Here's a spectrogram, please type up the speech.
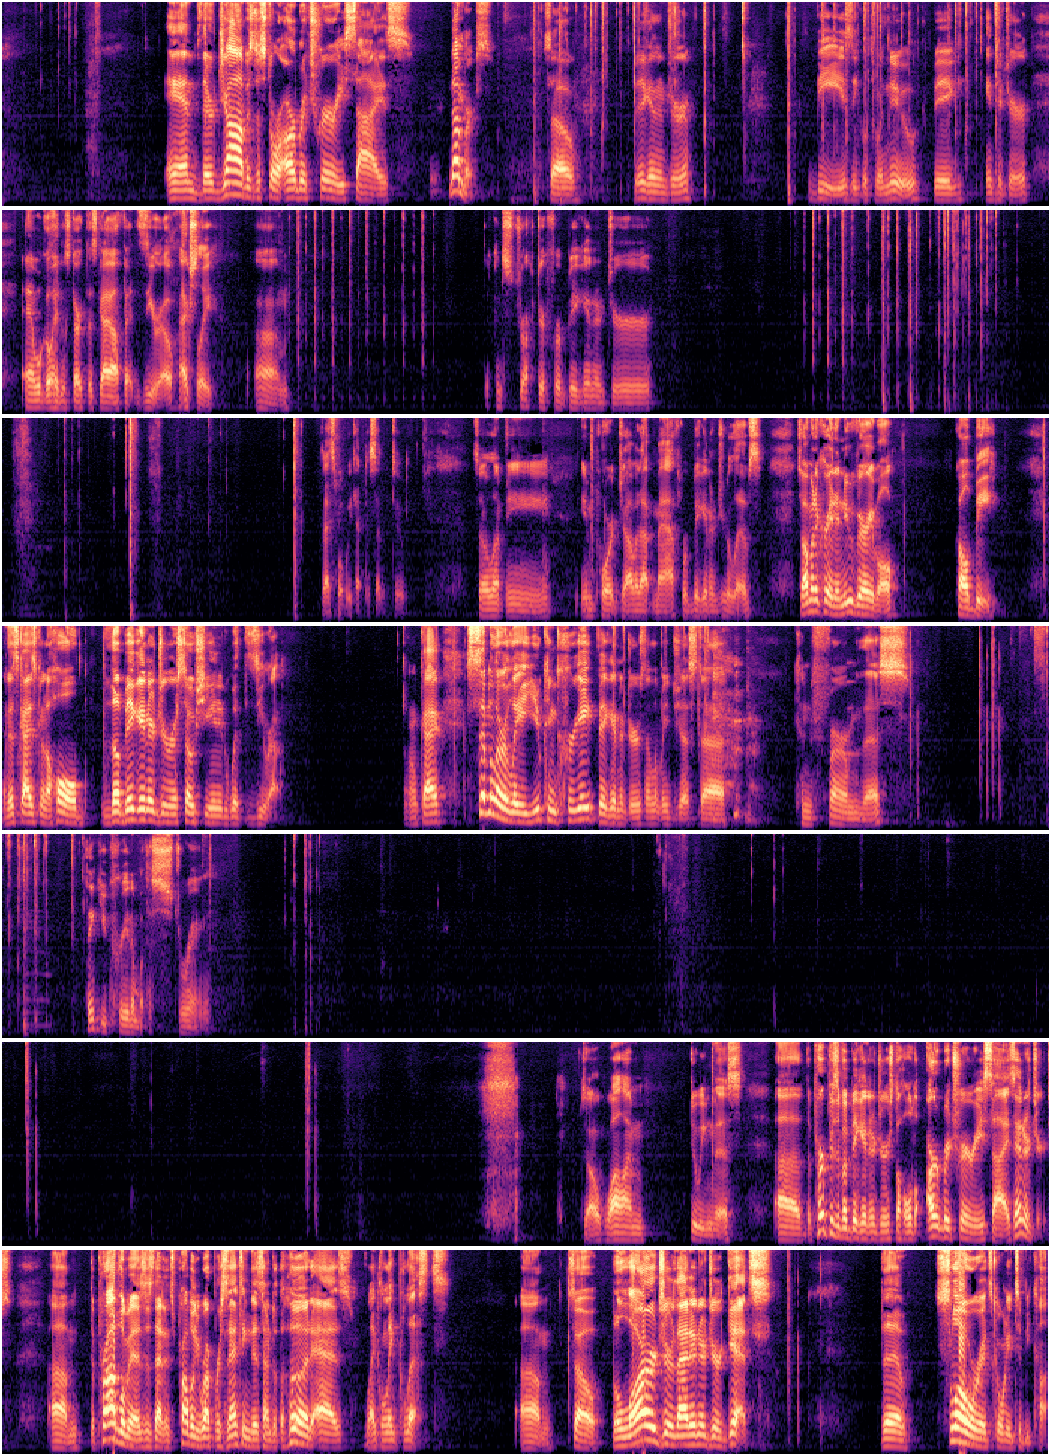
And their job is to store arbitrary size numbers. So big integer b is equal to a new big integer. And we'll go ahead and start this guy off at zero. Actually, um, the constructor for big integer that's what we'd have to set it to. So let me import java.math where big integer lives. So I'm going to create a new variable called b. And this guy's going to hold the big integer associated with 0. Okay? Similarly, you can create big integers, and let me just uh, confirm this. I think you create them with a string. So while I'm doing this, uh, the purpose of a big integer is to hold arbitrary size integers. Um, the problem is, is that it's probably representing this under the hood as like linked lists. Um, so the larger that integer gets, the slower it's going to become.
